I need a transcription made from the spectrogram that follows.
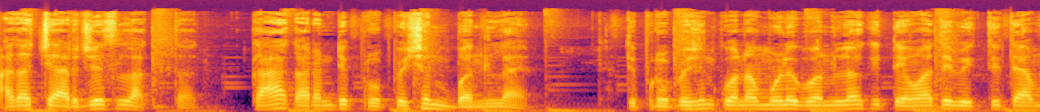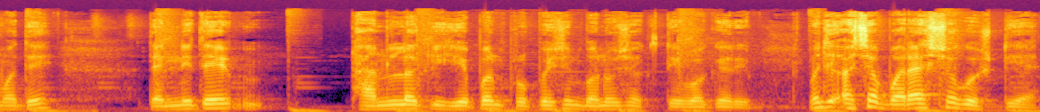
आता चार्जेस लागतात. का? कारण ते प्रोफेशन बनलं आहे ते प्रोफेशन कोणामुळे बनलं? की तेव्हा ते व्यक्ती त्यामध्ये त्यांनी ते ठाणलं की हे पण प्रोफेशन बनवू शकते वगैरे. म्हणजे अशा बऱ्याचशा गोष्टी आहे.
